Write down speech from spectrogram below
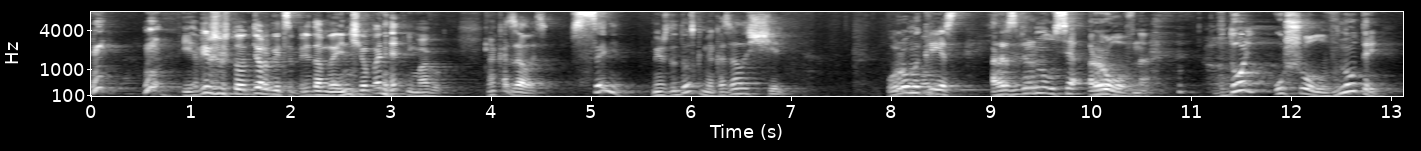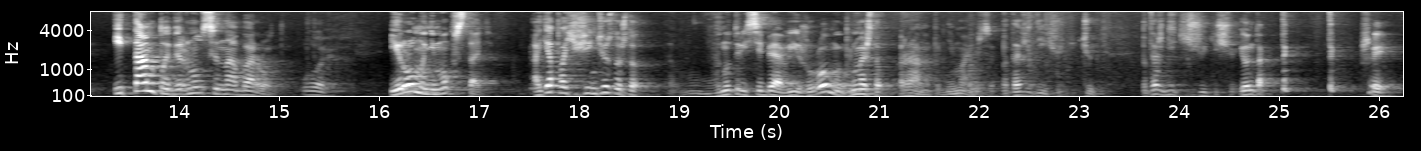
Я вижу, что он дергается передо мной, я ничего понять не могу. Оказалось, в сцене между досками оказалась щель. У Ромы крест развернулся ровно. Вдоль ушел внутрь и там повернулся наоборот. И Рома не мог встать. А я по ощущению чувствую, что внутри себя вижу Рому и понимаю, что рано поднимаешься, подожди еще чуть-чуть, подожди чуть-чуть еще. И он так тык-тык шеи,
